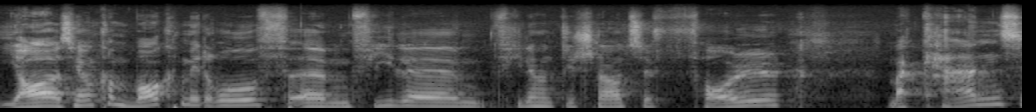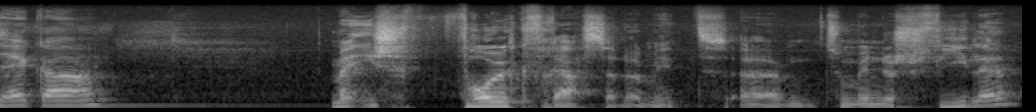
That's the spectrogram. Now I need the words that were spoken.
ja, sie haben keinen Bock mehr drauf. Ähm, viele, viele haben die Schnauze voll. Man kann sagen, man ist vollgefressen damit. Ähm, zumindest viele.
